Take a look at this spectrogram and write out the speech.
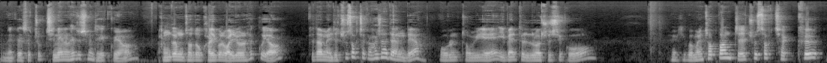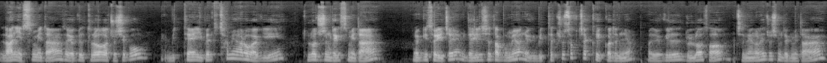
네, 그래서 쭉 진행을 해주시면 되겠고요. 방금 저도 가입을 완료를 했고요. 그 다음에 이제 출석 체크 하셔야 되는데요. 오른쪽 위에 이벤트를 눌러주시고 여기 보면 첫 번째 출석 체크 란이 있습니다. 그래서 여기를 들어가 주시고 밑에 이벤트 참여하러 가기 눌러주시면 되겠습니다. 여기서 이제 내리시다 보면 여기 밑에 출석 체크 있거든요. 여기를 눌러서 진행을 해주시면 됩니다.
